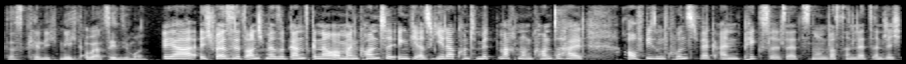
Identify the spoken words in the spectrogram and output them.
Das kenne ich nicht, aber erzählen Sie mal. Ja, ich weiß es jetzt auch nicht mehr so ganz genau, aber man konnte irgendwie, also jeder konnte mitmachen und konnte halt auf diesem Kunstwerk einen Pixel setzen. Und was dann letztendlich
